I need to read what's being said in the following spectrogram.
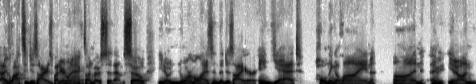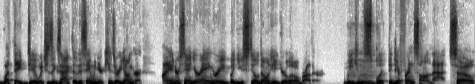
I have lots of desires, but I don't act on most of them. So, you know, normalizing the desire and yet holding a line on you know on what they do which is exactly the same when your kids are younger. I understand you're angry but you still don't hit your little brother. We mm-hmm. can split the difference on that. So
